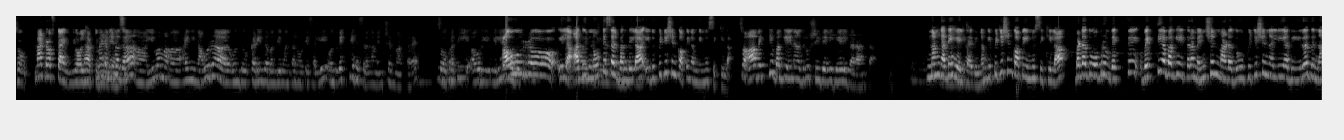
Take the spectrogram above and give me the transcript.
So matter of time you all have to madam ಇವಾಗ ಯುವ ಐ ಮೀನ್ ಅವರ ಒಂದು ಕಡೆಯಿಂದ ಬಂದಿರುವಂತ ನೋಟಿಸ್ ಅಲ್ಲಿ ಒಂದು ವ್ಯಕ್ತಿ ಹೆಸರನ್ನ ಮೆನ್ಷನ್ ಮಾಡ್ತಾರೆ. ಸೊ ಪ್ರತಿ ಅವರು ಅವ್ರು ಇಲ್ಲ ಅದು ನೋಟಿಸ್ ಅಲ್ಲಿ ಬಂದಿಲ್ಲ ಇದು ಪಿಟಿಷನ್ ಕಾಪಿ ನಮ್ಗೆ ಇನ್ನೂ ಸಿಕ್ಕಿಲ್ಲ. ಸೊ ಆ ವ್ಯಕ್ತಿ ಬಗ್ಗೆ ಏನಾದ್ರೂ ಶ್ರೀದೇವಿ ಹೇಳಿದಾರ ಅಂತ? ನಮ್ಗೆ ಅದೇ ಹೇಳ್ತಾ ಇದೀನಿ ನಮ್ಗೆ ಪಿಟಿಷನ್ ಕಾಪಿ ಇನ್ನೂ ಸಿಕ್ಕಿಲ್ಲ. ಬಟ್ ಅದು ಒಬ್ರು ವ್ಯಕ್ತಿ, ವ್ಯಕ್ತಿಯ ಬಗ್ಗೆ ಈ ತರ ಮೆನ್ಷನ್ ಮಾಡೋದು ಪಿಟಿಷನ್ ಅಲ್ಲಿ ಅದು ಇರೋದನ್ನ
